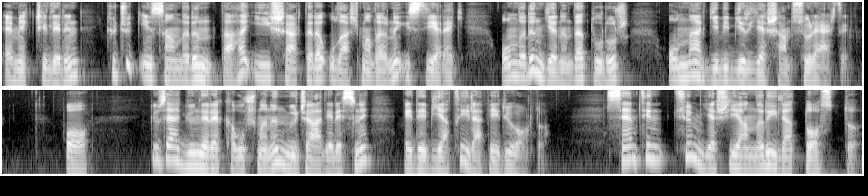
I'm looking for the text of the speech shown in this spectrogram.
emekçilerin, küçük insanların daha iyi şartlara ulaşmalarını isteyerek onların yanında durur, onlar gibi bir yaşam sürerdi. O, güzel günlere kavuşmanın mücadelesini edebiyatıyla veriyordu. Semtin tüm yaşayanlarıyla dosttu.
